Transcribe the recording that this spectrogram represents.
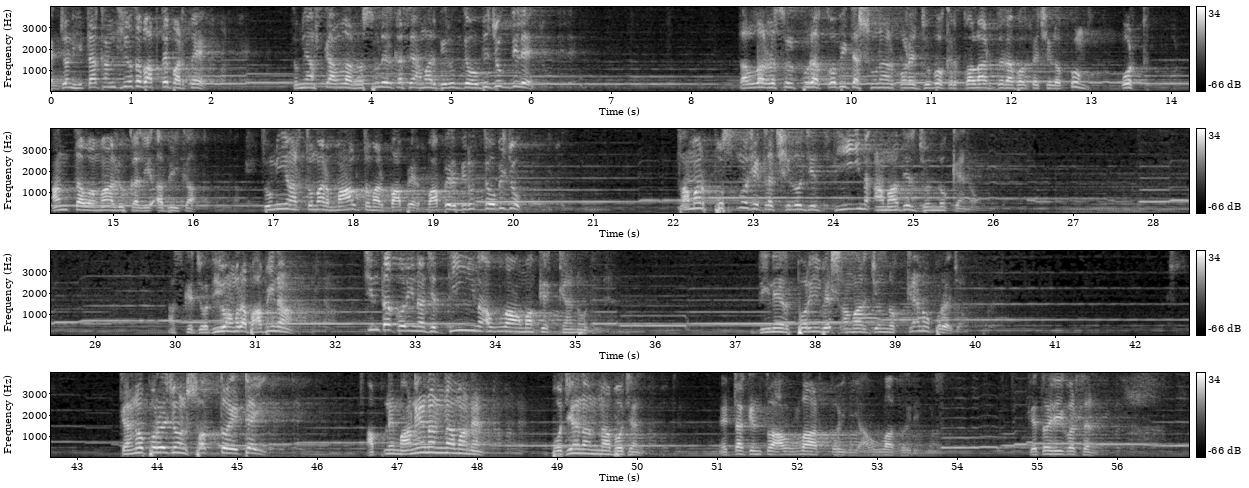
একজন হিতাকাঙ্ক্ষীও তো ভাবতে পারতে। তুমি আজকে আল্লাহ রসুলের কাছে আমার বিরুদ্ধে অভিযোগ দিলে। আল্লাহ রসুল পুরা কবিতা শোনার পরে যুবকের কলার দ্বারা বলতেছিল, কুম মালুক আলী আবিকা। তুমি আর তোমার মাল তোমার বাপের বাপের বিরুদ্ধে অভিযোগ। আমার প্রশ্ন যেটা ছিল যে দিন আমাদের জন্য কেন? আজকে যদিও আমরা ভাবি না, চিন্তা করি না যে দিন আল্লাহ আমাকে কেন দিলেন? দিনের পরিবেশ আমার জন্য কেন প্রয়োজন? কেন প্রয়োজন? সত্য এটাই। আপনি মানেন আর না মানেন, বোঝেন আর না বোঝেন, এটা কিন্তু আল্লাহর তৈরি, আল্লাহ তৈরি করছেন কে তৈরি করছেন?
